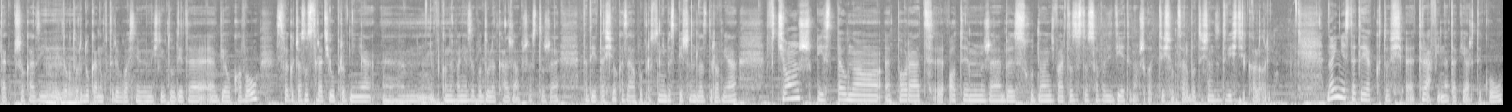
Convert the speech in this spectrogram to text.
tak przy okazji mm -hmm. dr Dukan, który właśnie wymyślił tą dietę e, białkową, swego czasu stracił uprawnienia wykonywania zawodu lekarza przez to, że ta dieta się okazała po prostu niebezpieczna dla zdrowia. Wciąż jest pełno e, porad o tym, żeby schudnąć, warto zastosować dietę na przykład 1000 albo 1200 kalorii. No i niestety jak ktoś trafi na taki artykuł,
